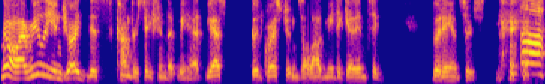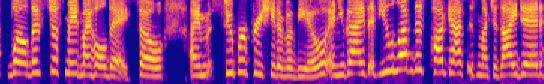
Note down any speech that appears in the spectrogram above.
No, I really enjoyed this conversation that we had. You asked good questions, allowed me to get into good answers. uh, well, this just made my whole day. So I'm super appreciative of you. And you guys, if you love this podcast as much as I did,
